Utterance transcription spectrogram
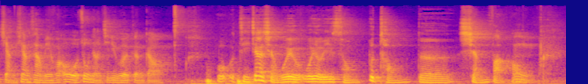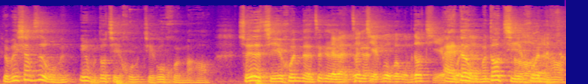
奖项上面的话，哦，我中奖几率会更高。我你这样想，我有我有一种不同的想法哈。嗯。有没有像是我们，因为我们都结婚结过婚嘛哈？随着结婚的这个，这个结过婚，我们都结婚。哎，对，我们都结婚了哈。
